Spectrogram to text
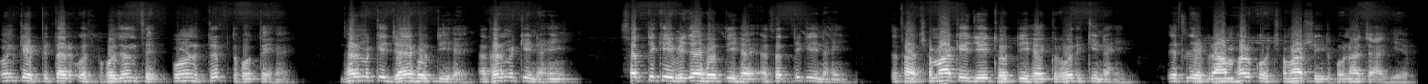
उनके पितर उस भोजन से पूर्ण तृप्त होते हैं। धर्म की जय होती है, अधर्म की नहीं। सत्य की विजय होती है, असत्य की नहीं। तथा क्षमा की जीत होती है, क्रोध की नहीं। इसलिए ब्राह्मण को क्षमाशील होना चाहिए।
